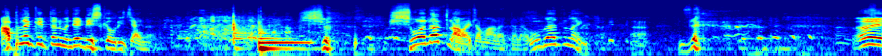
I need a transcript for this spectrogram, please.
आपलं कीर्तन म्हणजे डिस्कवरी चॅनल शो- शोधत लावायचा मारा त्याला उगाच नाही. अय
